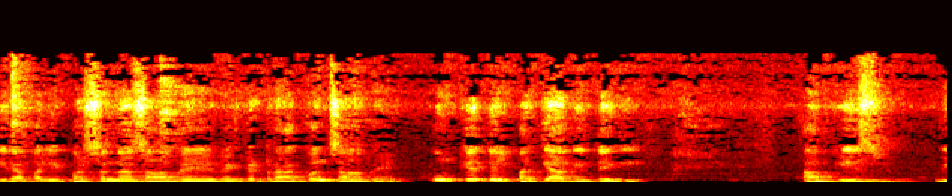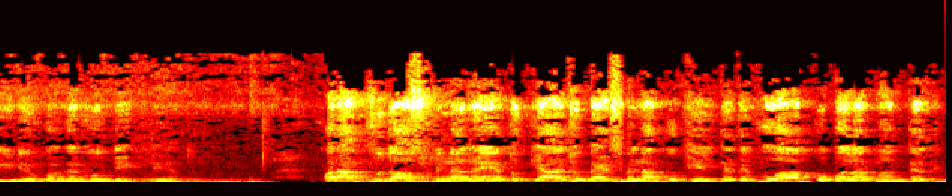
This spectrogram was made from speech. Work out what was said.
ईरापली प्रसन्ना साहब हैं वेंकट राघवन साहब हैं उनके दिल पर क्या बीतेगी? आपकी इस वीडियो को अगर वो देखते हैं तो। और आप खुद ऑफ़ स्पिनर रहे हैं तो क्या जो बैट्समैन आपको खेलते थे वो आपको बॉलर मानते थे?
